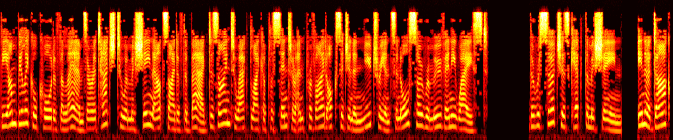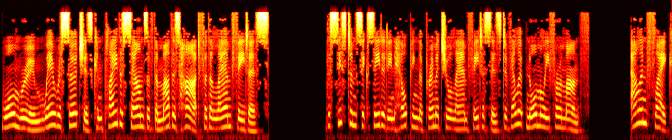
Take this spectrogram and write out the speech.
The umbilical cord of the lambs are attached to a machine outside of the bag designed to act like a placenta and provide oxygen and nutrients and also remove any waste. The researchers kept the machine in a dark, warm room where researchers can play the sounds of the mother's heart for the lamb fetus. The system succeeded in helping the premature lamb fetuses develop normally for a month. Alan Flake,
